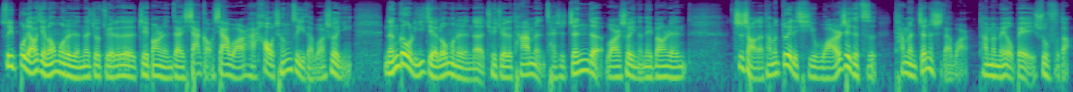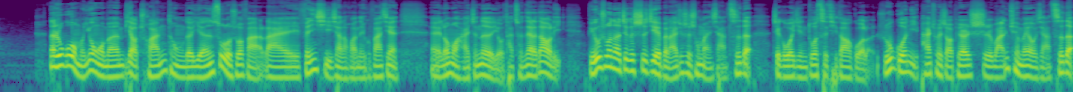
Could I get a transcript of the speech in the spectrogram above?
所以不了解 Lomo 的人呢，就觉得这帮人在瞎搞瞎玩，还号称自己在玩摄影；能够理解 Lomo 的人呢，却觉得他们才是真的玩摄影的那帮人。至少呢，他们对得起“玩”这个字，他们真的是在玩，他们没有被束缚到。那如果我们用我们比较传统的、严肃的说法来分析一下的话，你会发现，哎，罗某还真的有它存在的道理。比如说呢，这个世界本来就是充满瑕疵的，这个我已经多次提到过了。如果你拍出来的照片是完全没有瑕疵的，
